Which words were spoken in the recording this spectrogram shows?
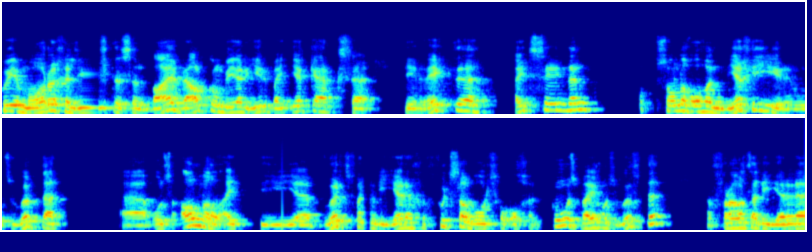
Goeiemôre geliefdes en baie welkom weer hier by Ekerk se direkte uitsending op Sondagoggend 9uur en ons hoop dat uh ons almal uit die uh, woord van die Here gevoedsel word vanoggend. Kom ons buig ons hoofde en vra ons dat die Here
